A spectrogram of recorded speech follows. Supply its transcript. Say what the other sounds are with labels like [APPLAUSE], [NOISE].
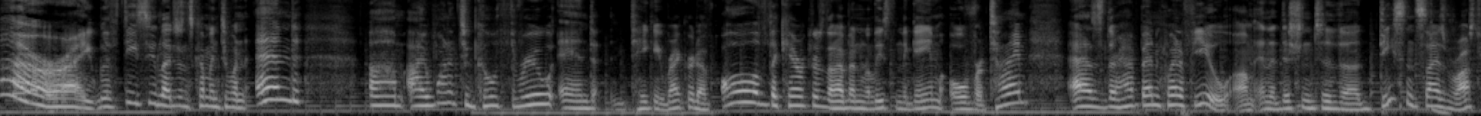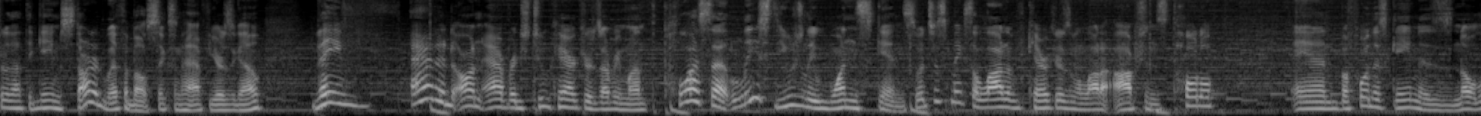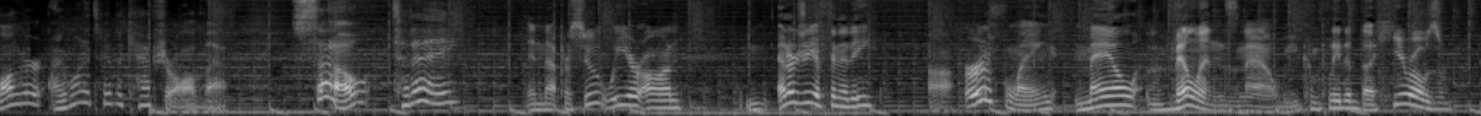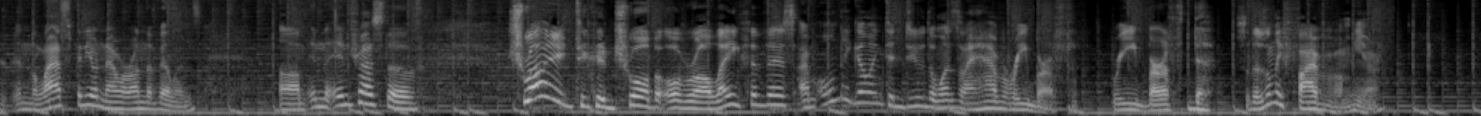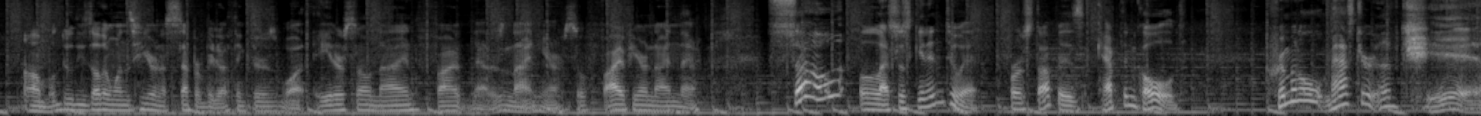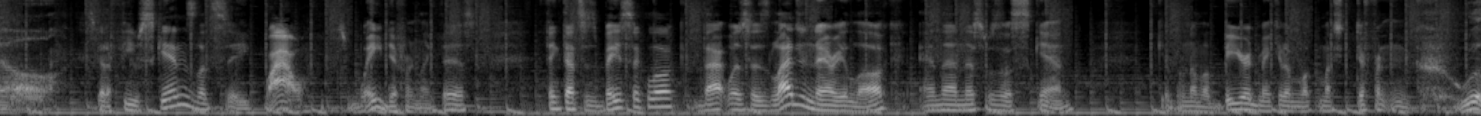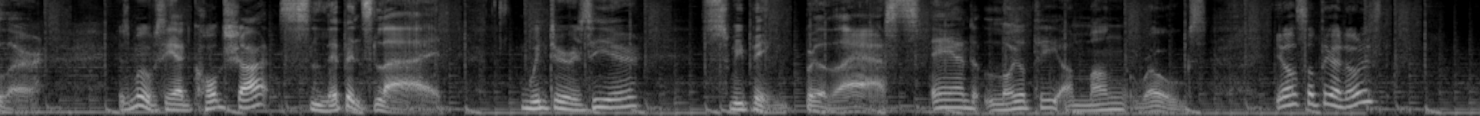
Alright, with DC Legends coming to an end, um, I wanted to go through and take a record of all of the characters that have been released in the game over time, as there have been quite a few, um, in addition to the decent-sized roster that the game started with about six and a half years ago. They've added on average two characters every month, plus at least usually one skin, so it just makes a lot of characters and a lot of options total. And before this game is no longer, I wanted to be able to capture all of that. So, today, in that pursuit, we are on Energy Affinity uh, Earthling male villains now. We completed the heroes in the last video, now we're on the villains. Um, in the interest of trying to control the overall length of this, I'm only going to do the ones that I have rebirth, rebirthed. So there's only five of them here. Um, we'll do these other ones here in a separate video. I think there's what eight or so, nine, five. Yeah, there's nine here. So five here, nine there. So let's just get into it. First up is Captain Cold, Criminal Master of Chill. He's got a few skins. Let's see. Wow, it's way different like this. I think that's his basic look. That was his legendary look, and then this was a skin. Giving him a beard, making him look much different and cooler. His moves, he had Cold Shot, Slip and Slide. Winter is here, Sweeping Blasts, and Loyalty Among Rogues. You know something I noticed?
